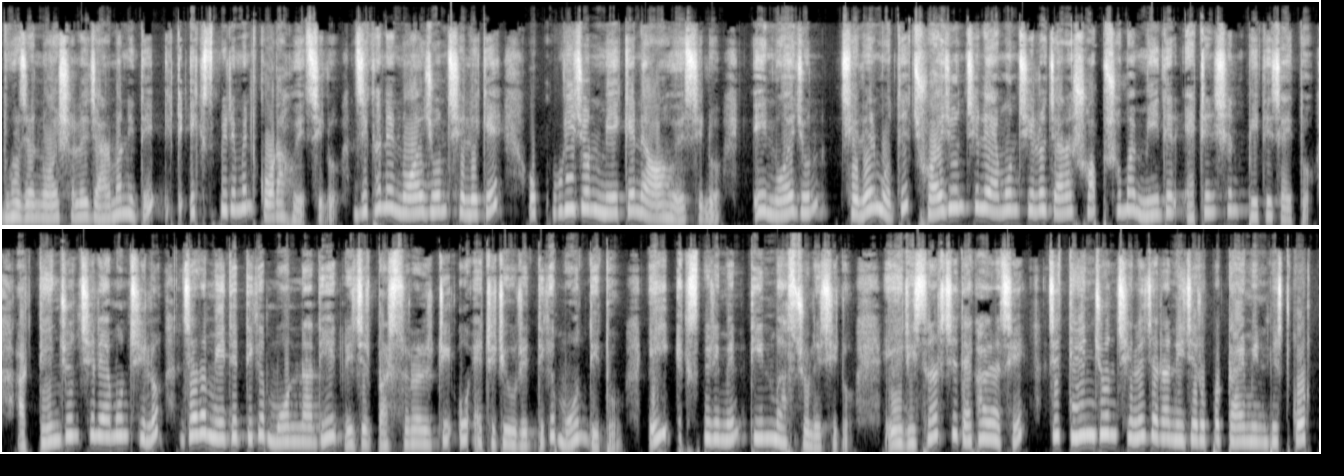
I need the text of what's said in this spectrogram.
দু হাজার নয় সালে জার্মানিতে একটি এক্সপেরিমেন্ট করা হয়েছিল, যেখানে নয় জন ছেলেকে ও কুড়ি জন মেয়েকে নেওয়া হয়েছিল। এই নয় জন ছেলের মধ্যে ছয় জন ছেলে এমন ছিল যারা সব সময় মেয়েদের অ্যাটেনশন পেতে চাইতো। আর তিনজন ছেলে এমন ছিল যারা মেয়েদের দিকে মন না দিয়ে নিজের পার্সোনালিটি ও অ্যাটিটিউডের দিকে মন দিত। এই এক্সপেরিমেন্ট তিন মাস চলেছিল। এই রিসার্চে দেখা গেছে যে তিনজন ছেলে যারা নিজের উপর টাইম ইনভেস্ট করত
